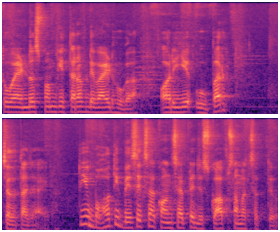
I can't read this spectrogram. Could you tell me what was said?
तो वो एंडोस्पम की तरफ़ डिवाइड होगा और ये ऊपर चलता जाएगा। तो ये बहुत ही बेसिक सा कॉन्सेप्ट है जिसको आप समझ सकते हो।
